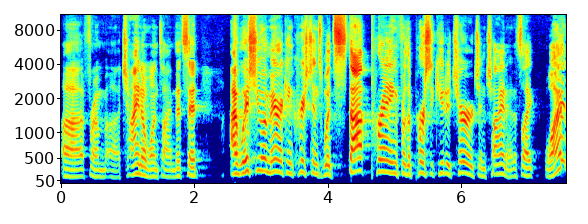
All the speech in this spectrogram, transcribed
uh, from uh, China one time that said, I wish you American Christians would stop praying for the persecuted church in China. And it's like, what?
